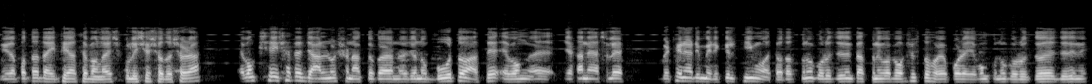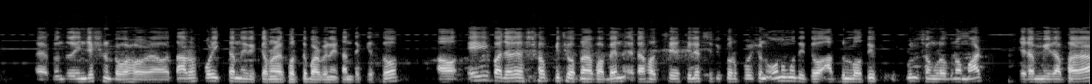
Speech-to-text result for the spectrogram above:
নিরাপত্তার দায়িত্বে আছে বাংলাদেশ পুলিশের সদস্যরা। এবং সেই সাথে জাল জালনু শনাক্ত করানোর জন্য বুথও আছে এবং যেখানে আসলে ভেটেরিনারি মেডিকেল টিমও আছে। অর্থাৎ কোনো গরু যদি তাৎক্ষণিকভাবে অসুস্থ হয়ে পড়ে এবং কোনো গরু যদি ইঞ্জেকশন ব্যবহার করা হয়, তারও পরীক্ষা নিরীক্ষা আপনারা করতে পারবেন এখান থেকে। তো এই বাজারে সবকিছু আপনারা পাবেন। এটা হচ্ছে সিলেট সিটি কর্পোরেশন অনুমোদিত আব্দুল লতিফ স্কুল সংলগ্ন মাঠ, যেটা মিরাপাড়া,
